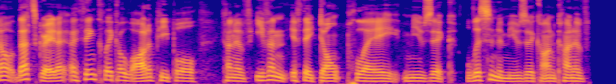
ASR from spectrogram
No, that's great. I, I think like a lot of people kind of even if they don't play music listen to music on kind of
